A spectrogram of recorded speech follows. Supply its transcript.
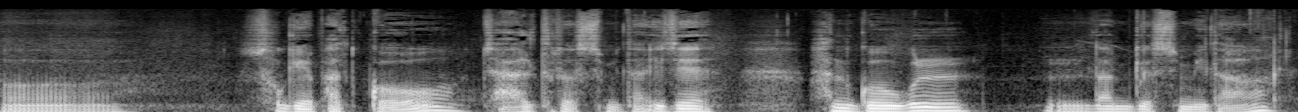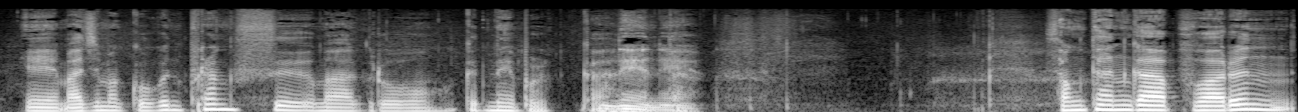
어, 소개받고 잘 들었습니다. 이제 한 곡을 남겼습니다. 예, 마지막 곡은 프랑스 음악으로 끝내볼까. 네네. 합니다. 성탄과 부활은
